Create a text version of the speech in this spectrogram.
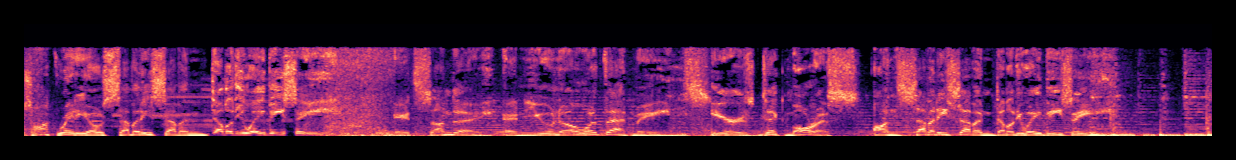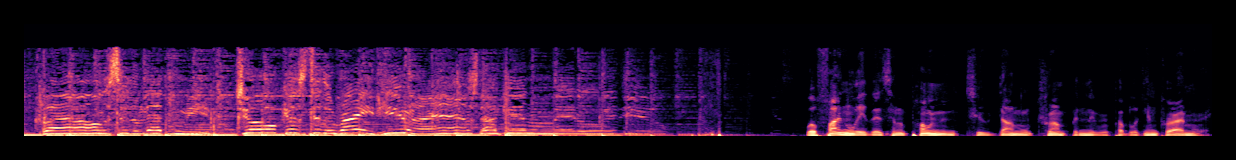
Talk Radio 77 WABC. It's Sunday, and you know what that means. Here's Dick Morris on 77 WABC. Clowns to the left of me, jokers to the right. Here I am, stuck in the middle with you. Well, finally, there's an opponent to Donald Trump in the Republican primary.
